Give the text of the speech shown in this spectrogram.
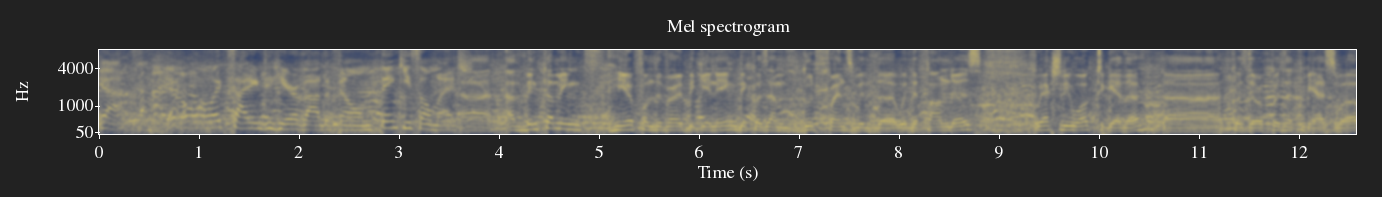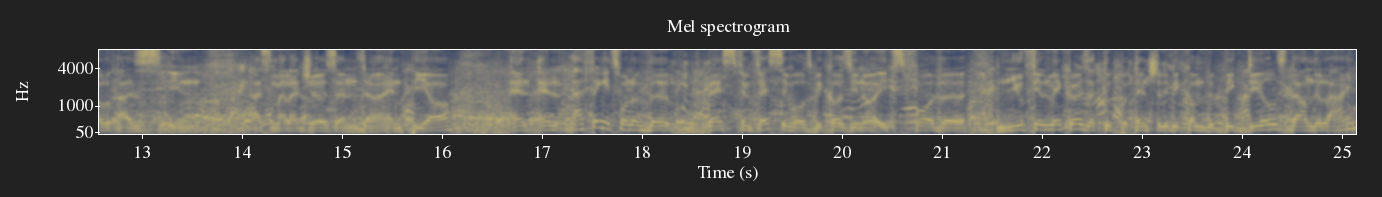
Yeah. Oh, exciting to hear about the film. Thank you so much. Uh, I've been coming here from the very beginning because I'm good friends with the, with the founders. We actually work together because they represent me as well as in as managers and uh, and PR. And and I think it's one of the best film festivals because you know it's for the new filmmakers that could potentially become the big deals down the line,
